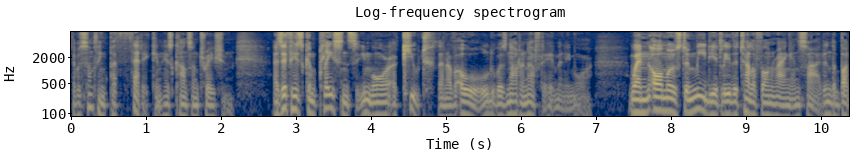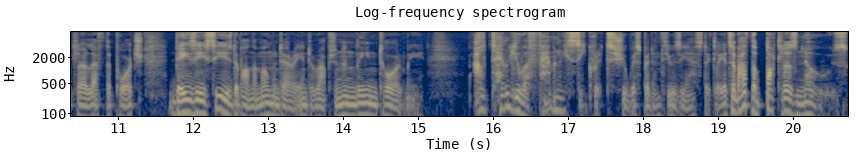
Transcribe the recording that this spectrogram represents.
There was something pathetic in his concentration, as if his complacency, more acute than of old, was not enough to him any more. When almost immediately the telephone rang inside and the butler left the porch, Daisy seized upon the momentary interruption and leaned toward me. I'll tell you a family secret, she whispered enthusiastically. It's about the butler's nose.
